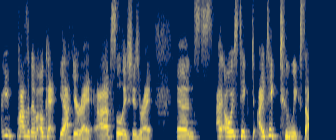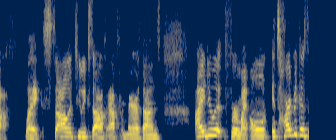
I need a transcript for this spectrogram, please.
are you positive? Okay. Yeah, you're right. Absolutely. She's right. And I always take, I take two weeks off, like solid two weeks off after marathons. I do it for my own. It's hard because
